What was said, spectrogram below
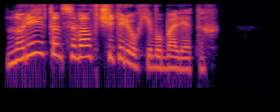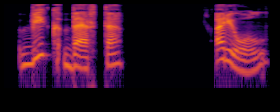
Нуреев танцевал в четырех его балетах. Биг Берта, Ореол,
